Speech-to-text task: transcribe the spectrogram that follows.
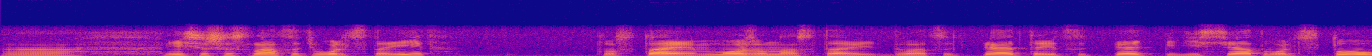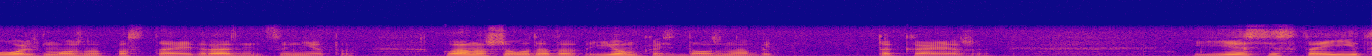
А, если 16 вольт стоит, то ставим, можем наставить 25, 35, 50 вольт, 100 вольт можно поставить, разницы нету. Главное, что вот эта емкость должна быть такая же. Если стоит,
